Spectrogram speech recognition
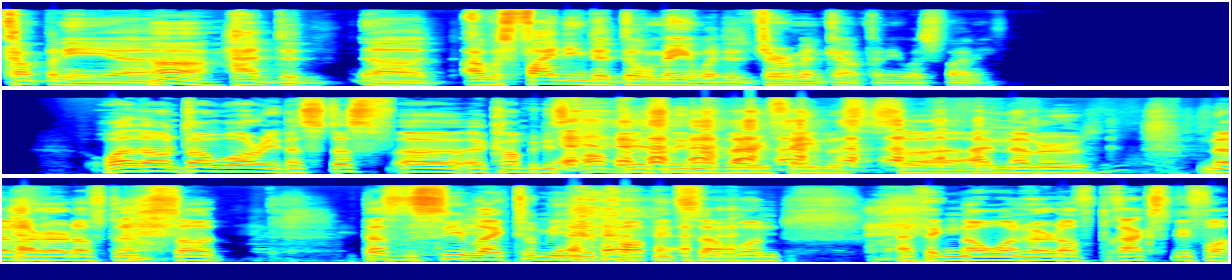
company uh, Ah. had the. Uh, I was fighting the domain with the German company. It was funny. Well, don't don't worry. This this uh, company is obviously not very famous, so uh, I never never heard of that. So doesn't seem like to me you copied someone. I think no one heard of Brax before.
